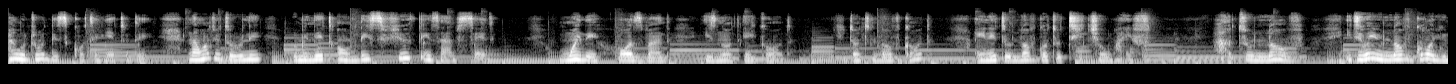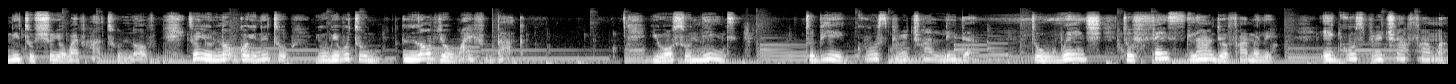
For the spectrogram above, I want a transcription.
I will draw this curtain here today. And I want you to really ruminate on these few things I've said. When a husband is not a God, you don't love God, and you need to love God to teach your wife how to love it is when you love God, you need to show your wife how to love. It's when you love God, you need to you'll be able to love your wife back. You also need to be a good spiritual leader, to wage, to face land your family, a good spiritual farmer.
